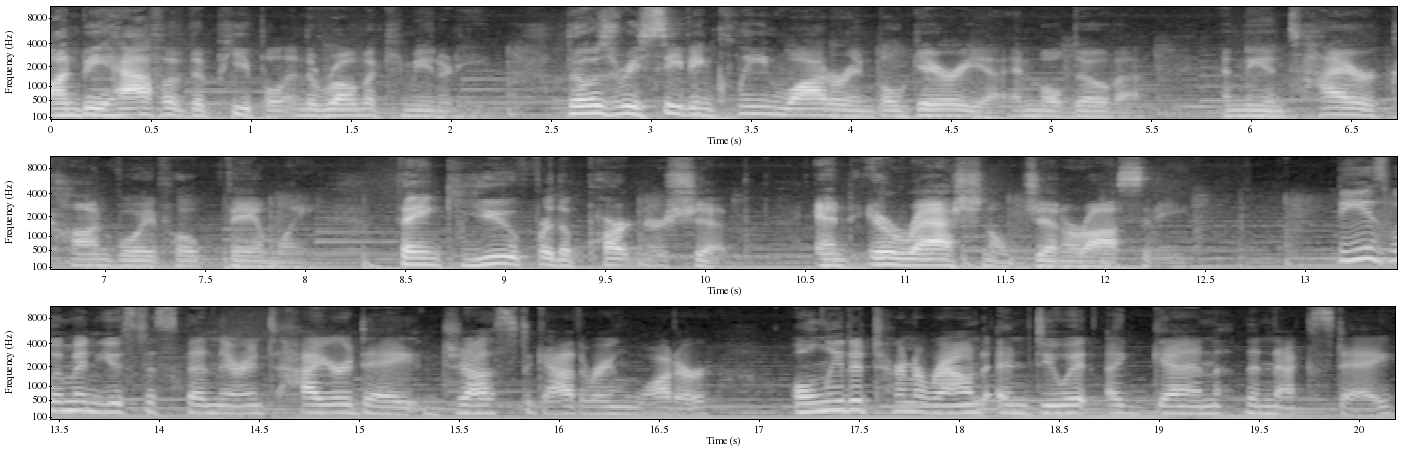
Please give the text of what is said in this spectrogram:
On behalf of the people in the Roma community, those receiving clean water in Bulgaria and Moldova, and the entire Convoy of Hope family, thank you for the partnership and irrational generosity. These women used to spend their entire day just gathering water, only to turn around and do it again the next day.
